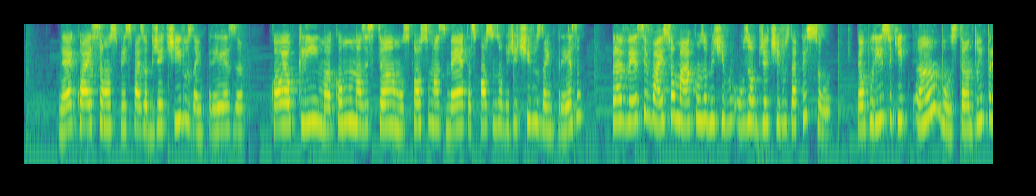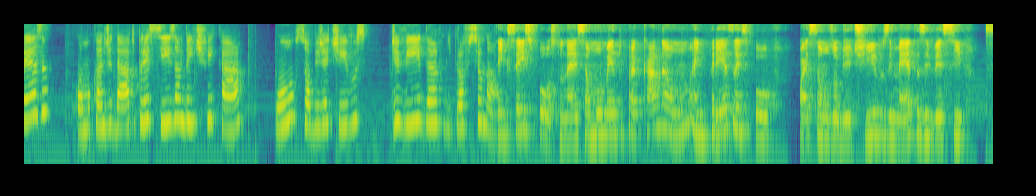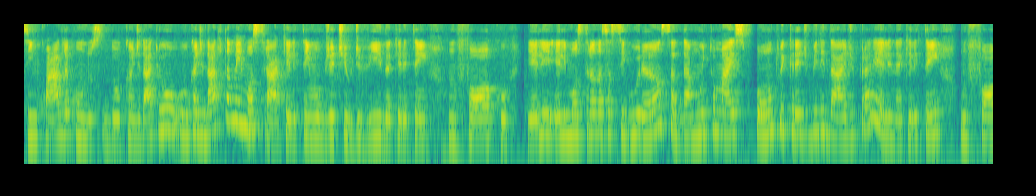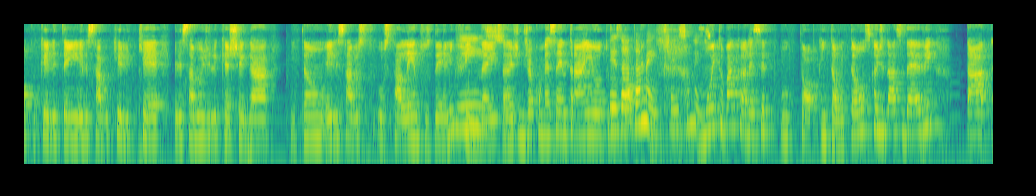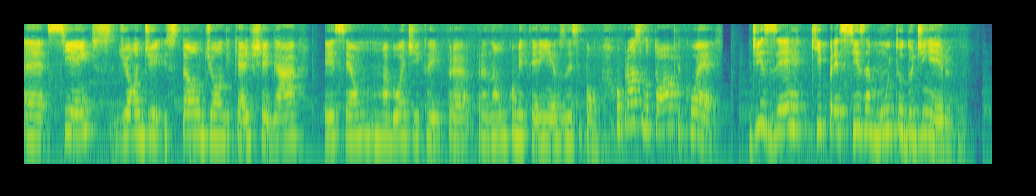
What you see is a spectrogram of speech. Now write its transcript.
né? Quais são os principais objetivos da empresa, qual é o clima, como nós estamos, quais são as metas, quais são os objetivos da empresa para ver se vai somar com os, objetivo, os objetivos da pessoa. Então, por isso que ambos, tanto empresa como candidato, precisam identificar os objetivos de vida e profissional. Tem que ser exposto, né? Esse é um momento para cada um, a empresa expor quais são os objetivos e metas e ver se se enquadra com o do, do candidato e o, o, candidato também mostrar que ele tem um objetivo de vida, que ele tem um foco e ele, ele mostrando essa segurança dá muito mais ponto e credibilidade para ele, né? Que ele tem um foco, que ele tem, ele sabe o que ele quer, ele sabe onde ele quer chegar. Então, ele sabe os, os talentos dele, enfim, né? isso. né? E a gente já começa a entrar em outro Exatamente, tópico. é isso mesmo. Muito bacana esse tópico, então. Então, os candidatos devem tá, é, cientes de onde estão, de onde querem chegar. Esse é um, uma boa dica aí para não cometerem erros nesse ponto. O próximo tópico é dizer que precisa muito do dinheiro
